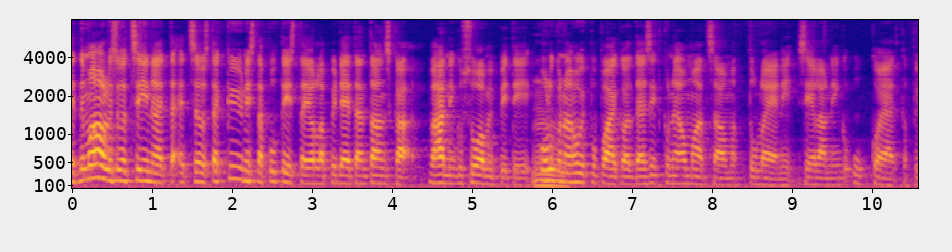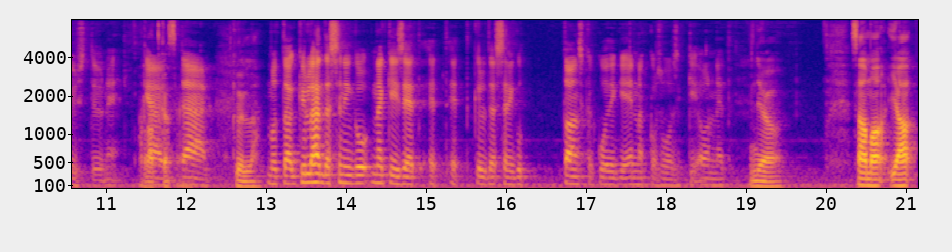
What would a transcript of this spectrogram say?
että ne mahdollisuudet siinä, että, että se on sitä kyynistä putista, jolla pidetään Tanska vähän niin kuin Suomi piti mm. ulkona huippupaikoilta ja sitten kun ne omat saumat tulee, niin siellä on niin kuin ukkoja, jotka pystyy ne käyttämään. Kyllä. Mutta kyllähän tässä niin kuin näkisi, että, että, että kyllä tässä niin kuin Tanska kuitenkin ennakkosuosikki on. Että... Joo. Sama. Ja,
